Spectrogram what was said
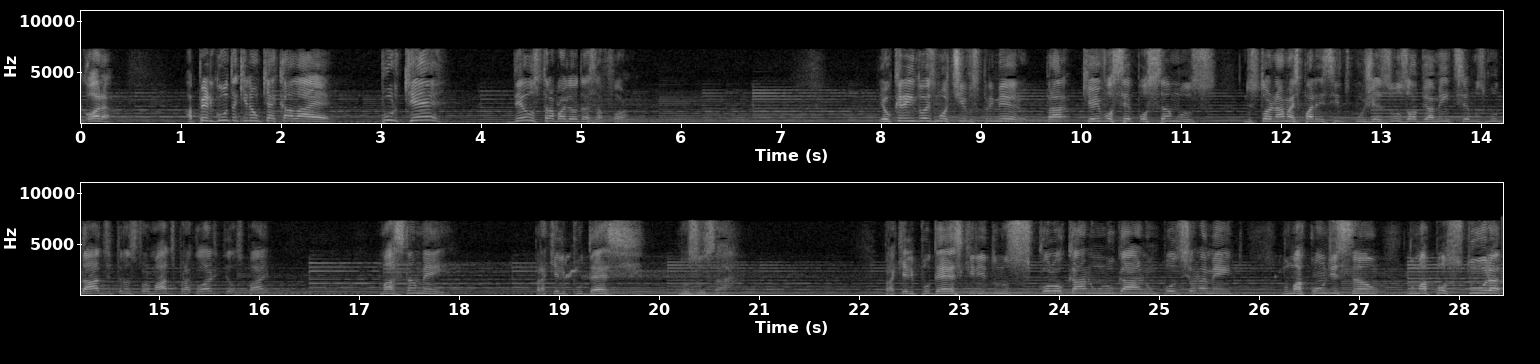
Agora, a pergunta que não quer calar é: por que Deus trabalhou dessa forma? Eu creio em dois motivos. Primeiro, para que eu e você possamos nos tornar mais parecidos com Jesus, obviamente, sermos mudados e transformados para a glória de Deus Pai, mas também para que Ele pudesse nos usar, para que Ele pudesse, querido, nos colocar num lugar, num posicionamento, numa condição, numa postura,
